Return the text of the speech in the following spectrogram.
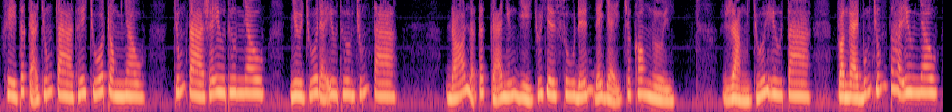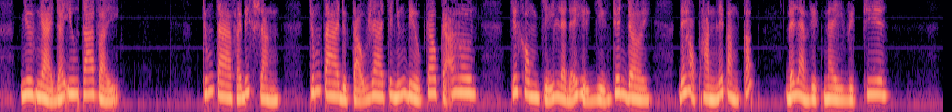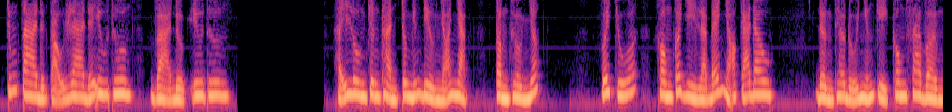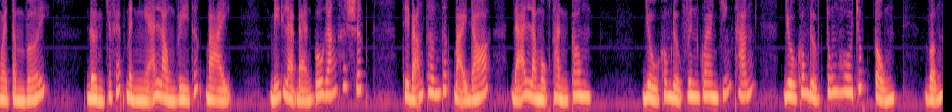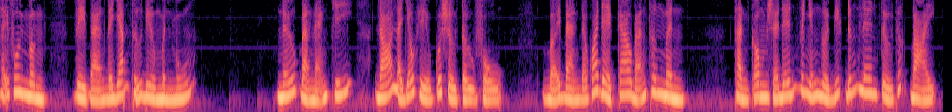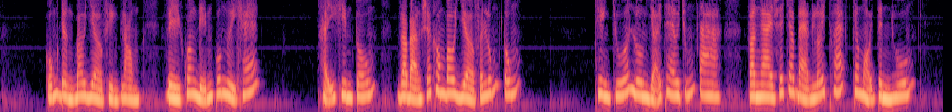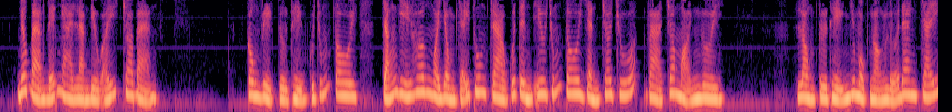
Khi tất cả chúng ta thấy Chúa trong nhau, chúng ta sẽ yêu thương nhau như Chúa đã yêu thương chúng ta. Đó là tất cả những gì Chúa Giêsu đến để dạy cho con người. Rằng Chúa yêu ta và Ngài muốn chúng ta yêu nhau như Ngài đã yêu ta vậy. Chúng ta phải biết rằng chúng ta được tạo ra cho những điều cao cả hơn, chứ không chỉ là để hiện diện trên đời, để học hành lấy bằng cấp, để làm việc này việc kia. Chúng ta được tạo ra để yêu thương và được yêu thương. Hãy luôn chân thành trong những điều nhỏ nhặt, tầm thường nhất. Với Chúa, không có gì là bé nhỏ cả đâu. Đừng theo đuổi những kỳ công xa vời ngoài tầm với. Đừng cho phép mình ngã lòng vì thất bại. Miễn là bạn cố gắng hết sức, thì bản thân thất bại đó đã là một thành công. Dù không được vinh quang chiến thắng, dù không được tung hô chúc tụng, vẫn hãy vui mừng vì bạn đã dám thử điều mình muốn. Nếu bạn nản chí, đó là dấu hiệu của sự tự phụ. Bởi bạn đã quá đề cao bản thân mình. Thành công sẽ đến với những người biết đứng lên từ thất bại. Cũng đừng bao giờ phiền lòng vì quan điểm của người khác. Hãy khiêm tốn và bạn sẽ không bao giờ phải lúng túng. Thiên Chúa luôn dõi theo chúng ta và Ngài sẽ cho bạn lối thoát cho mọi tình huống nếu bạn để Ngài làm điều ấy cho bạn. Công việc từ thiện của chúng tôi chẳng gì hơn ngoài dòng chảy tuôn trào của tình yêu chúng tôi dành cho Chúa và cho mọi người. Lòng từ thiện như một ngọn lửa đang cháy,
